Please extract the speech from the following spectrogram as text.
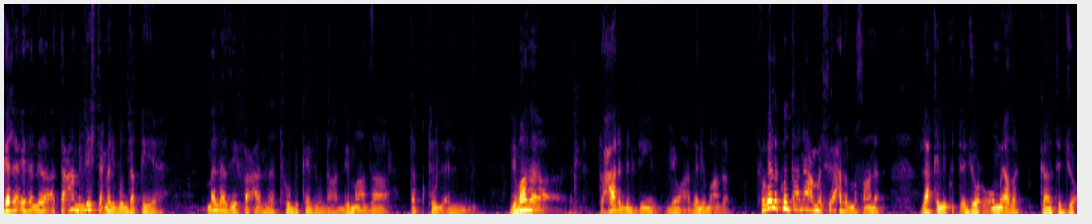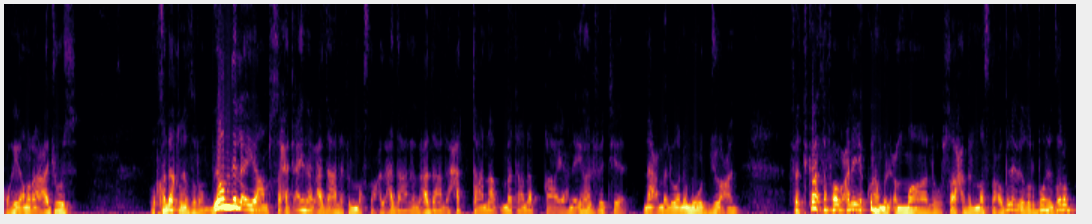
قال له اذا إذا أنت عامل ليش تعمل بندقية؟ ما الذي فعلته بك اليونان؟ لماذا تقتل ال... لماذا تحارب الدين؟ لماذا لماذا؟ فقال له كنت أنا أعمل في أحد المصانع لكني كنت أجوع وأمي أيضا كانت تجوع وهي امراه عجوز وخنقني ظلم بيوم من الأيام صحت أين العدالة في المصنع؟ العدالة العدالة حتى متى نبقى يعني أيها الفتية نعمل ونموت جوعا. فتكاتفوا علي كلهم العمال وصاحب المصنع وبدأوا يضربوني ضرب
